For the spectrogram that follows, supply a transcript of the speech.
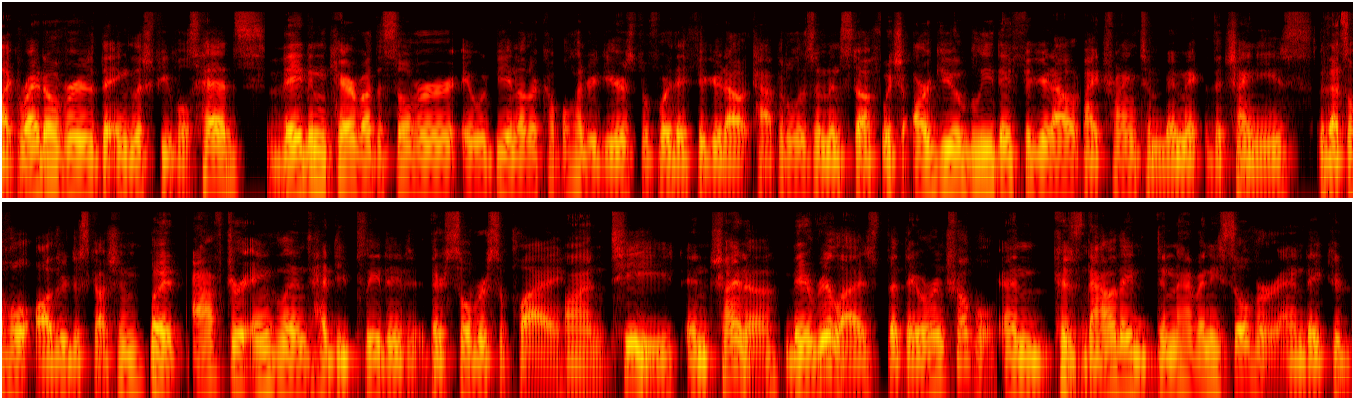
like right over the English people's heads. They didn't care about the silver. It would be another couple hundred years before they figured out capitalism and stuff, which arguably they figured out by trying to mimic the Chinese. But that's a whole other discussion. But after England had depleted their silver supply on tea in China, they realized that they were in trouble. And because now they didn't have any silver and they could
